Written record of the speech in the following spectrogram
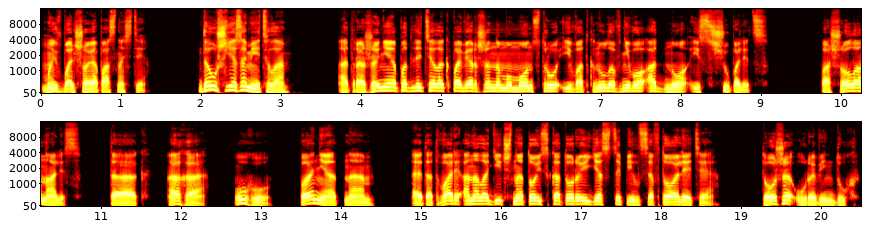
мы в большой опасности. Да уж я заметила. Отражение подлетело к поверженному монстру и воткнуло в него одно из щупалец. Пошел анализ. Так, ага, угу, понятно. Эта тварь аналогична той, с которой я сцепился в туалете. Тоже уровень дух.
